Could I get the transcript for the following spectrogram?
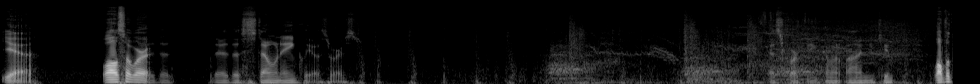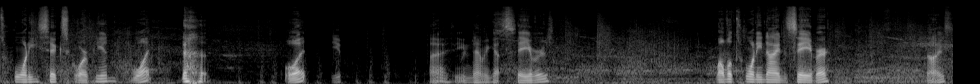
Yeah. Well, also we're They're the, they're the stone ankylosaurs. Scorpion coming up behind you too. level 26 scorpion. What? what? Yep. I see. Now we got sabers. Level 29 saber. Nice.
